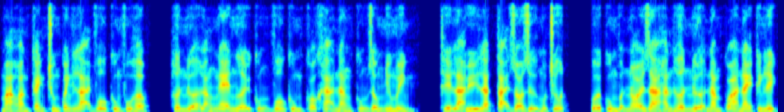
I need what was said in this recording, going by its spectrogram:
mà hoàn cảnh chung quanh lại vô cùng phù hợp, hơn nữa lắng nghe người cũng vô cùng có khả năng cũng giống như mình, thế là uy lạt tại do dự một chút, cuối cùng vẫn nói ra hắn hơn nửa năm qua này kinh lịch.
